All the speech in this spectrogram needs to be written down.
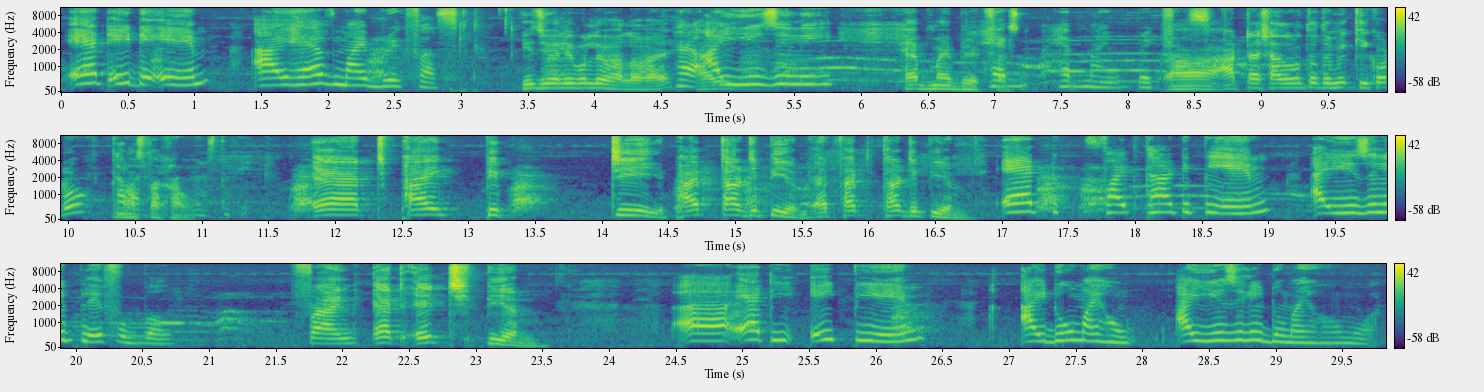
at 8 a.m. I have my breakfast. Usually বললে ভালো হয় হ্যাঁ I usually have my breakfast have my breakfast আটটায় সাধারণত তুমি কি করো নাস্তা খাও নাস্তা খাই at 5:50 5:30 p.m. at 5:30 p.m. At 5:30 p.m. I usually play football. fine at 8 p.m. Uh, at 8 p.m. I do my home. I usually do my homework.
